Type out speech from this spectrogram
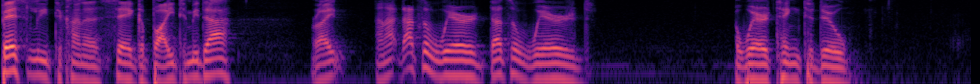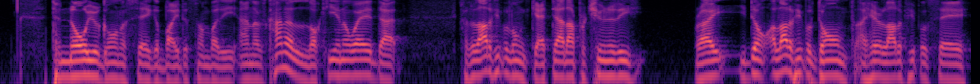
basically to kind of say goodbye to me dad, right? And that, that's a weird. That's a weird a weird thing to do to know you're going to say goodbye to somebody. And I was kind of lucky in a way that because a lot of people don't get that opportunity, right? You don't. A lot of people don't. I hear a lot of people say,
